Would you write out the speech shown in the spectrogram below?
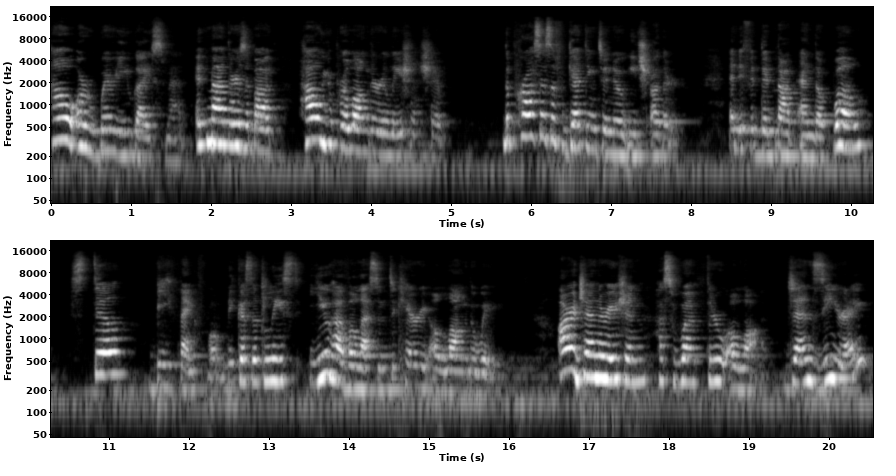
how or where you guys met. It matters about how you prolong the relationship, the process of getting to know each other. And if it did not end up well, still be thankful because at least you have a lesson to carry along the way. Our generation has went through a lot. Gen Z, right?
